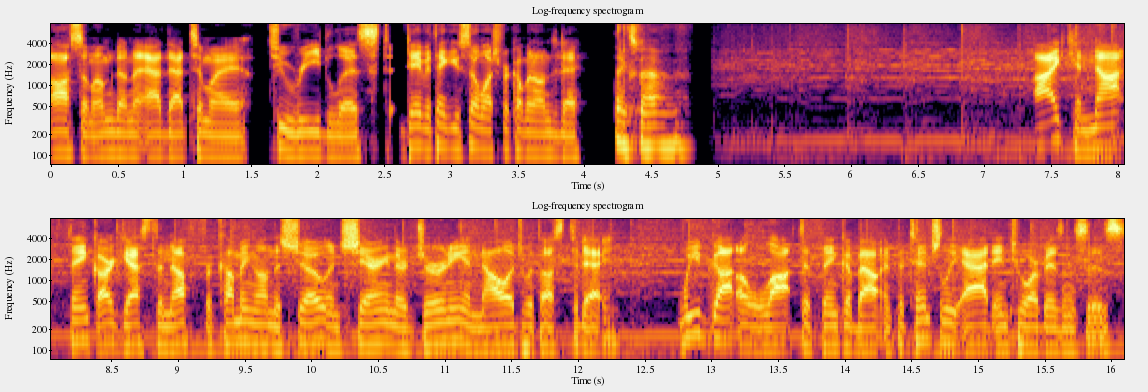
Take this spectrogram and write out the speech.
Awesome. I'm going to add that to my to read list. David, thank you so much for coming on today. Thanks for having me. I cannot thank our guests enough for coming on the show and sharing their journey and knowledge with us today. We've got a lot to think about and potentially add into our businesses.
